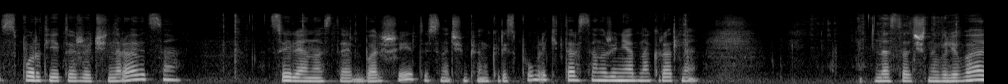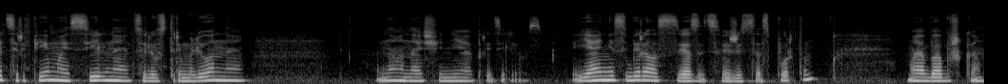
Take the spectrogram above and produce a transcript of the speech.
спорт ей тоже очень нравится. Цели она ставит большие. То есть она чемпионка республики. Татарстан уже неоднократная. Достаточно волевая, терпимая, сильная, целеустремленная. Но она еще не определилась. Я не собиралась связывать свою жизнь со спортом. Моя бабушка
